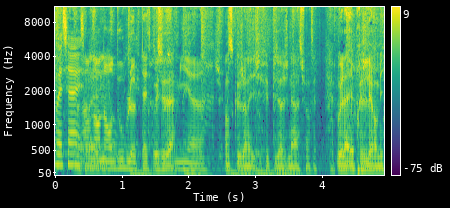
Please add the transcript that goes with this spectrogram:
Ouais, tiens, va non, aller. non, en double, peut-être Oui, qu'ils c'est se ça. sont mis, euh, Je pense que j'en ai, j'ai fait plusieurs générations en fait. Voilà, et après je l'ai remis.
